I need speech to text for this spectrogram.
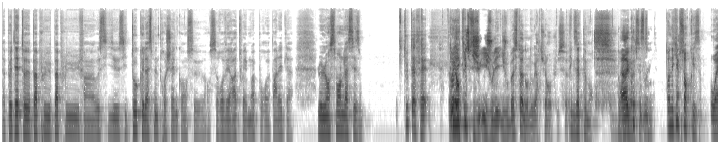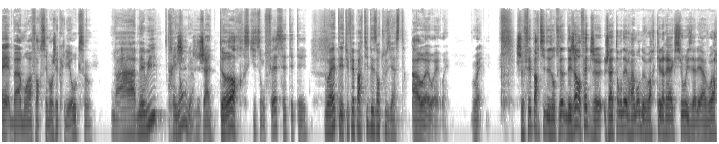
Euh, peut-être euh, pas plus, pas plus, enfin aussi, aussi tôt que la semaine prochaine quand on se, on se reverra, toi et moi, pour parler de la, le lancement de la saison. Tout à fait. oui, en plus, il joue, il, joue, Boston en ouverture en plus. Exactement. Alors écoute, ton équipe surprise. Ouais, bah moi forcément j'ai pris les Hawks. Hein. Ah, mais oui, très young. J'adore ce qu'ils ont fait cet été. Ouais, tu fais partie des enthousiastes. Ah ouais, ouais, ouais. Ouais. Je fais partie des enthousiastes. Déjà, en fait, j'attendais vraiment de voir quelle réaction ils allaient avoir.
